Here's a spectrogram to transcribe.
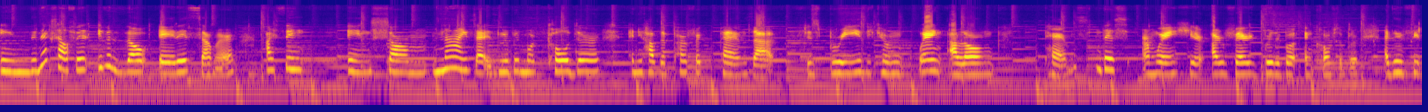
In the next outfit, even though it is summer, I think in some nights that is a little bit more colder and you have the perfect pants that just breathe you can wear a long pants this I'm wearing here are very breathable and comfortable. I didn't feel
